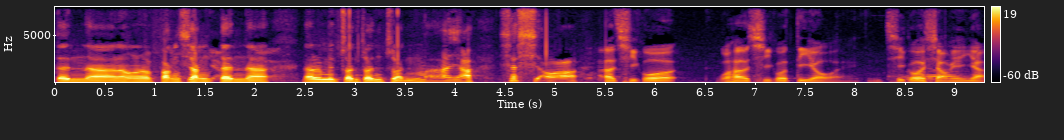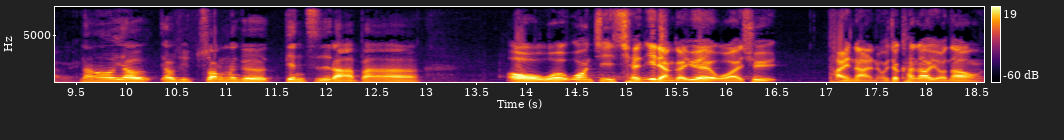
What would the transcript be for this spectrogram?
灯啊，然后呢方向灯啊，然后那边转转转，妈呀，吓小啊！还有骑过，我还有骑过迪欧哎，骑过小绵羊哎，然后要要去装那个电子喇叭啊，哦，我忘记前一两个月我还去台南，我就看到有那种。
